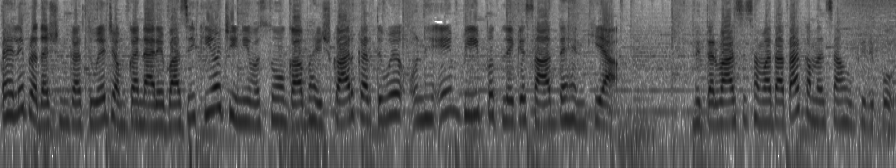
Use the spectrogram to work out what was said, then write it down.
पहले प्रदर्शन करते हुए जमकर नारेबाजी की और चीनी वस्तुओं का बहिष्कार करते हुए उन्हें भी पुतले के साथ दहन किया। भितरवार से संवाददाता कमल साहू की रिपोर्ट।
